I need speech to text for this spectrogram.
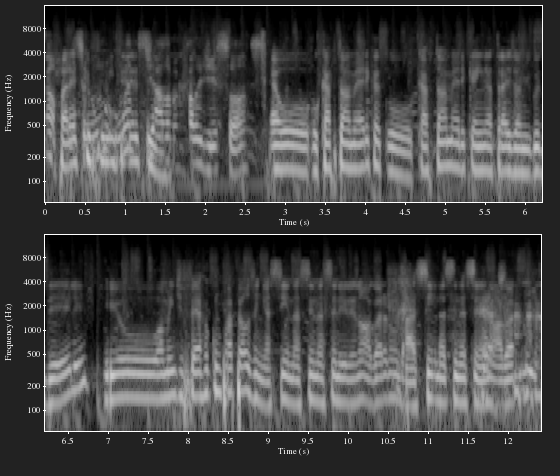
Não, parece que o um, filme um inteiro é assim. diálogo que fala disso só. É o, o Capitão América, o Capitão América indo atrás do amigo dele e o Homem de Ferro com um papelzinho, assina, assina, assina ele, não, agora não dá, assina, assina, assina, não, agora não dá.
